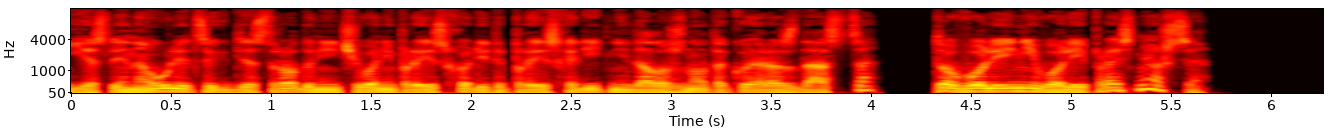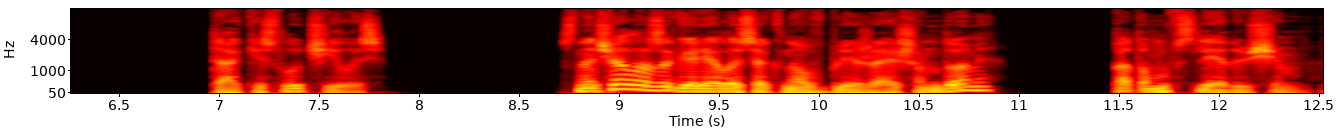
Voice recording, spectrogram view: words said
Если на улице, где сроду ничего не происходит и происходить не должно, такое раздастся, то волей-неволей проснешься. Так и случилось. Сначала загорелось окно в ближайшем доме, потом в следующем.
